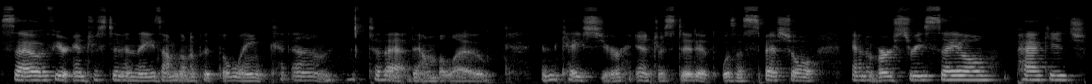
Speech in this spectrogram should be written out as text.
So if you're interested in these, I'm gonna put the link um, to that down below in case you're interested. It was a special anniversary sale package.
